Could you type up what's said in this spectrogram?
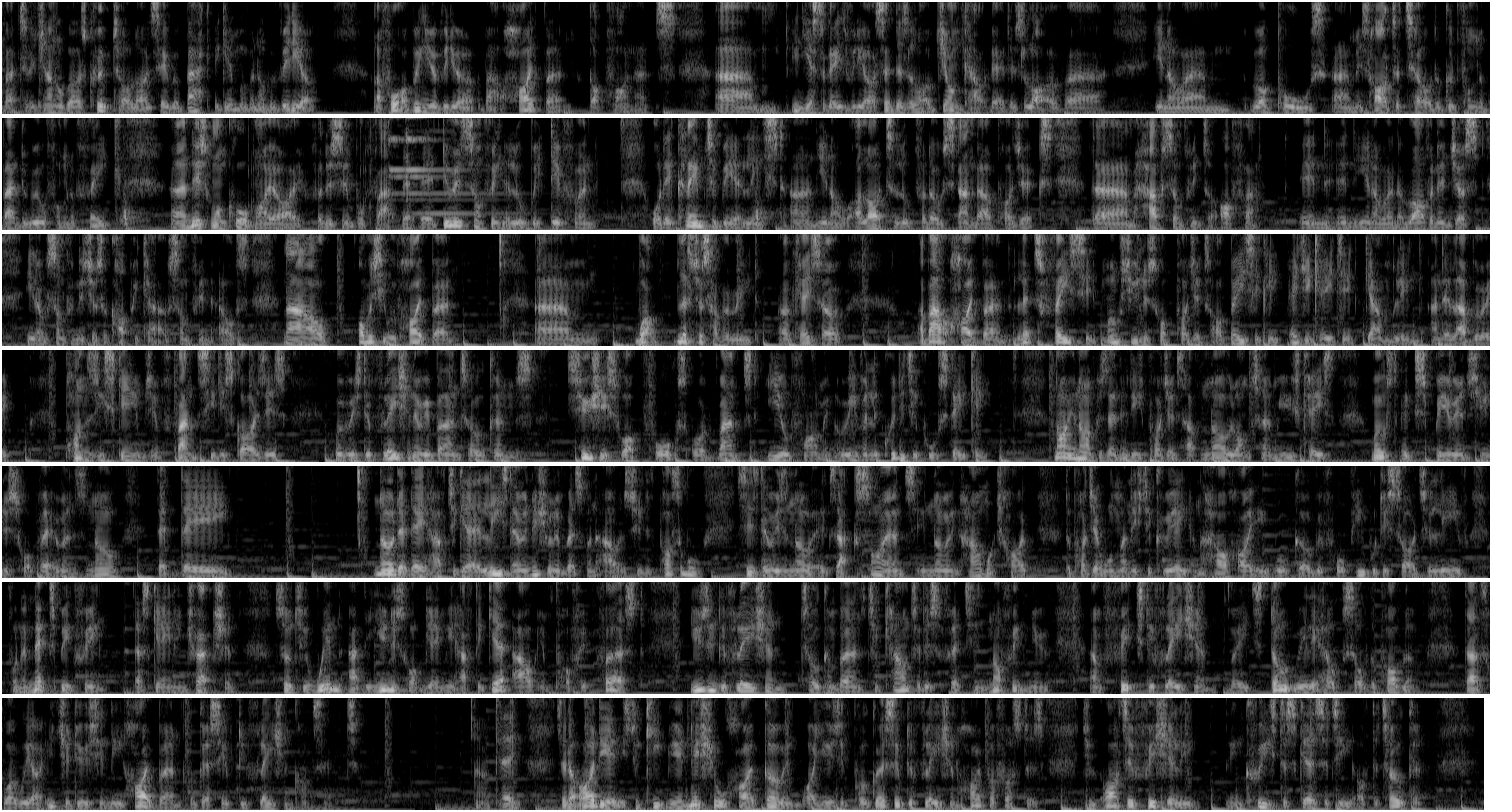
welcome back to the channel guys. Crypto lightsaber back again with another video. And i thought i'd bring you a video about hypeburn.finance um, in yesterday's video i said there's a lot of junk out there. There's a lot of uh, you know um, rug pulls. Um, it's hard to tell the good from the bad the real from the fake. And this one caught my eye for the simple fact that they're doing something a little bit different or they claim to be at least. And you know i like to look for those standout projects that um, have something to offer in in you know rather than just you know something that's just a copycat of something else. Now obviously with hypeburn um well let's just have a read okay? So about hypeburn let's face it most uniswap projects are basically educated gambling and elaborate ponzi schemes in fancy disguises. Whether it's deflationary burn tokens sushi swap forks or advanced yield farming or even liquidity pool staking 99% of these projects have no long-term use case. Most experienced Uniswap veterans know that they know that they have to get at least their initial investment out as soon as possible since there is no exact science in knowing how much hype the project will manage to create and how high it will go before people decide to leave for the next big thing that's gaining traction. So to win at the Uniswap game you have to get out in profit first. Using deflation token burns to counter this effect is nothing new and fixed deflation rates don't really help solve the problem. That's why we are introducing the hype burn progressive deflation concept. Okay, so the idea is to keep the initial hype going by using progressive deflation hyperthrusters to artificially increase the scarcity of the token.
